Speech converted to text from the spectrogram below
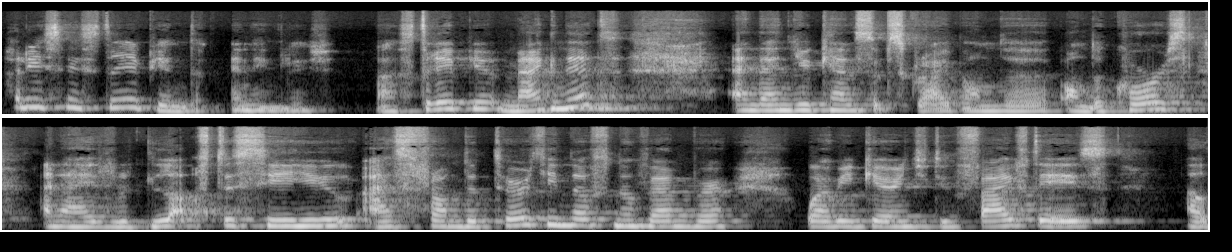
How do you say streepje in, in English? Uh, streepje magnet and then you can subscribe on the on the course and i would love to see you as from the 13th of november where we're going to do five days i'll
